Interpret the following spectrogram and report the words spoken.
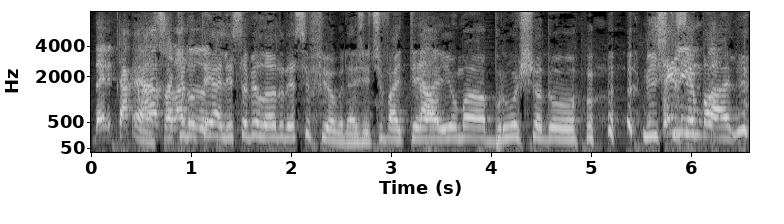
Daí ele tá a É, casa só que não do... tem a Alissa Milano nesse filme, né? A gente vai ter Não. aí uma bruxa do Mystic. Zimbali.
